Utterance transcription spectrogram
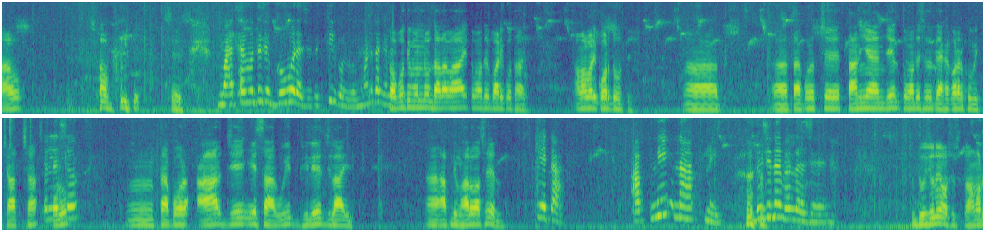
তাও সব ভুলে শেষ। মাথার মধ্যে যে গোবর আছে তো কি করব? মনে থাকে না। তপতি মণ্ডল দাদা ভাই তোমাদের বাড়ি কোথায়? আমার বাড়ি করদহতে। তারপর হচ্ছে তানিয়া অ্যাঞ্জেল তোমাদের সাথে দেখা করার খুব ইচ্ছা আচ্ছা করো তারপর R J S R with village life. আপনি ভালো আছেন? কেটা? আপনি না আপনি? দুজনে ভালো আছে দুজনেই অসুস্থ। আমার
